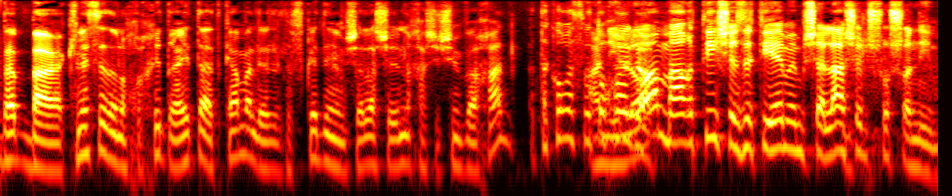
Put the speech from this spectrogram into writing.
בכנסת הנוכחית ראית עד כמה לתפקד עם ממשלה שאין לך 61? אתה קורס לתוך רגע. אני לא אמרתי שזה תהיה ממשלה של שושנים.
